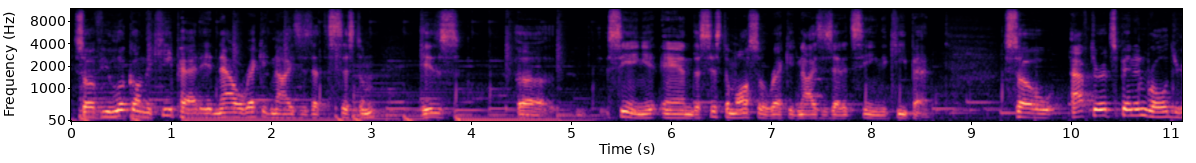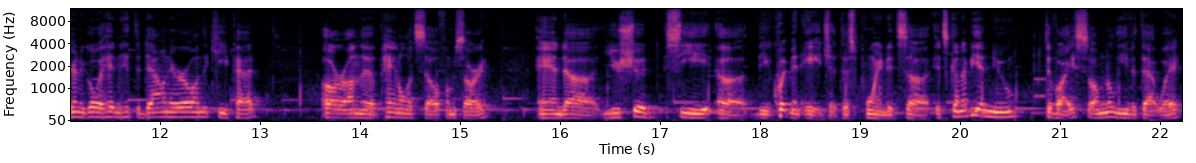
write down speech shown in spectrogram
So if you look on the keypad, it now recognizes that the system is uh, seeing it and the system also recognizes that it's seeing the keypad. So after it's been enrolled, you're going to go ahead and hit the down arrow on the keypad or on the panel itself, I'm sorry. And uh, you should see uh, the equipment age at this point. It's, uh, it's going to be a new device, so I'm gonna leave it that way.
